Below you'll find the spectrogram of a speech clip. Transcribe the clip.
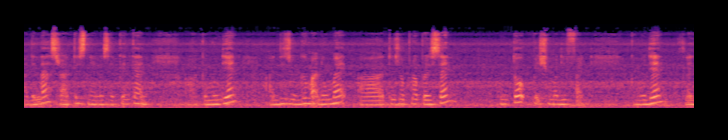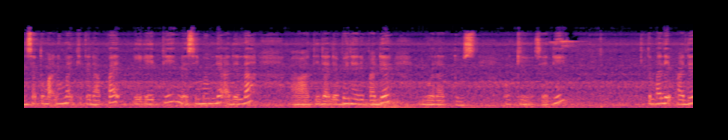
adalah 100 nanosecond kan. Uh, kemudian ada juga maklumat uh, 70% untuk page modified. Kemudian lagi satu maklumat kita dapat EAT maksimum dia adalah uh, tidak lebih daripada 200. Okey, jadi kita balik pada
